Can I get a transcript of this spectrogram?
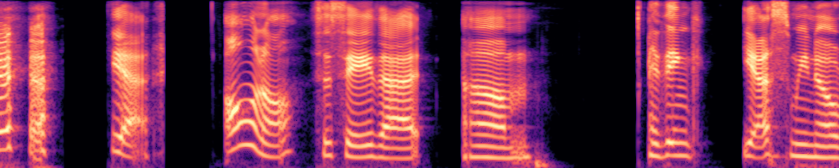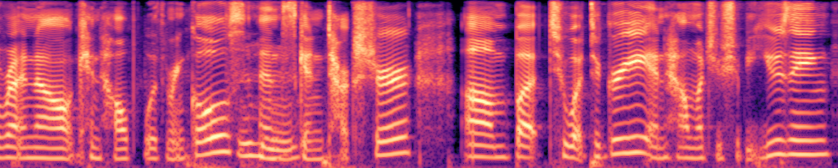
yeah. All in all, to say that um, I think, yes, we know retinal can help with wrinkles and Mhm. skin texture, um, but to what degree and how much you should be using,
